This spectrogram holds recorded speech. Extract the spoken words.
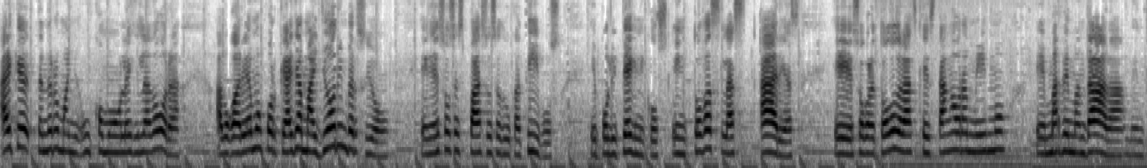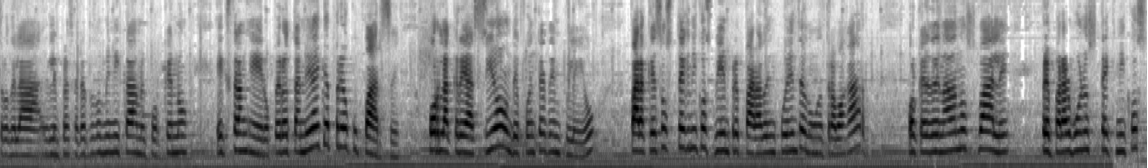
Hay que tener como legisladora abogaríamos porque haya mayor inversión en esos espacios educativos, eh, politécnicos, en todas las áreas, sobre todo de las que están ahora mismo eh, más demandadas dentro de la, del empresariado dominicano y por qué no extranjero, pero también hay que preocuparse por la creación de fuentes de empleo para que esos técnicos bien preparados encuentren dónde trabajar, porque de nada nos vale preparar buenos técnicos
